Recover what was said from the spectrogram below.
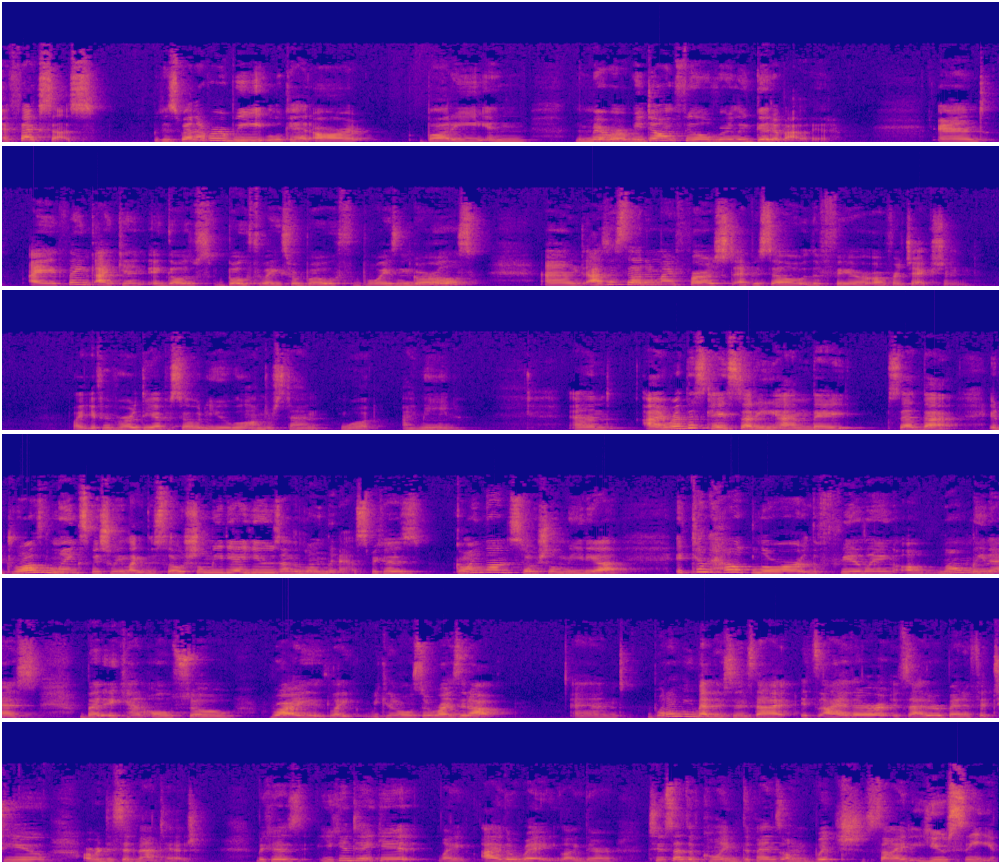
affects us. Because whenever we look at our body in the mirror, we don't feel really good about it. And I think I can it goes both ways for both boys and girls. And as I said in my first episode, the fear of rejection. Like if you've heard the episode, you will understand what I mean. And I read this case study and they said that it draws links between like the social media use and the loneliness because going on social media it can help lower the feeling of loneliness but it can also rise like we can also rise it up and what i mean by this is that it's either it's either a benefit to you or a disadvantage. Because you can take it like either way. Like there are two sides of coin. It depends on which side you see.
